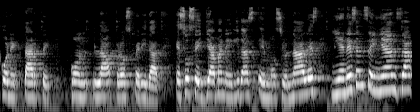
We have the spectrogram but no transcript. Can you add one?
conectarte con la prosperidad. Eso se llaman heridas emocionales y en esa enseñanza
